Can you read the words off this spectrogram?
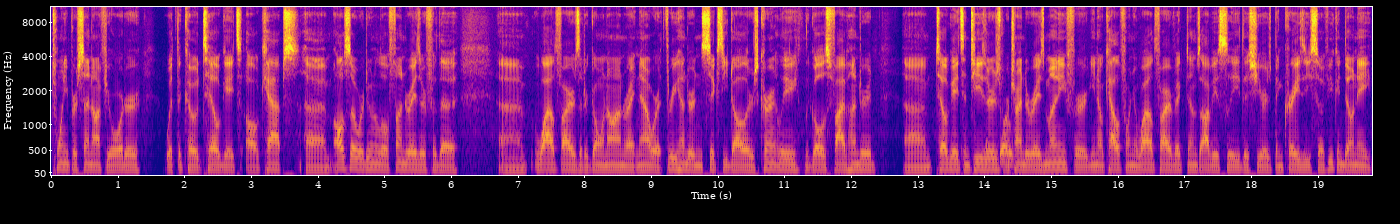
20% off your order with the code Tailgates, all caps. Um, also, we're doing a little fundraiser for the uh, wildfires that are going on right now. We're at $360 currently. The goal is 500 um, tailgates and teasers. We're trying to raise money for you know California wildfire victims. Obviously, this year has been crazy. So if you can donate,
